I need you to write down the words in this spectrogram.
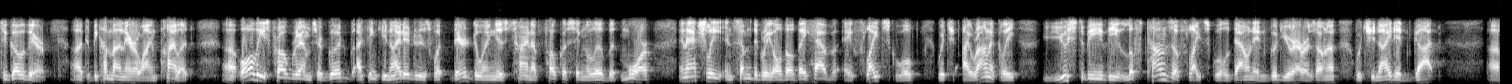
to go there uh, to become an airline pilot. Uh, all these programs are good. I think United is what they're doing is trying to focusing a little bit more. And actually, in some degree, although they have a flight school, which ironically used to be the Lufthansa flight school down in Goodyear, Arizona, which United got uh,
